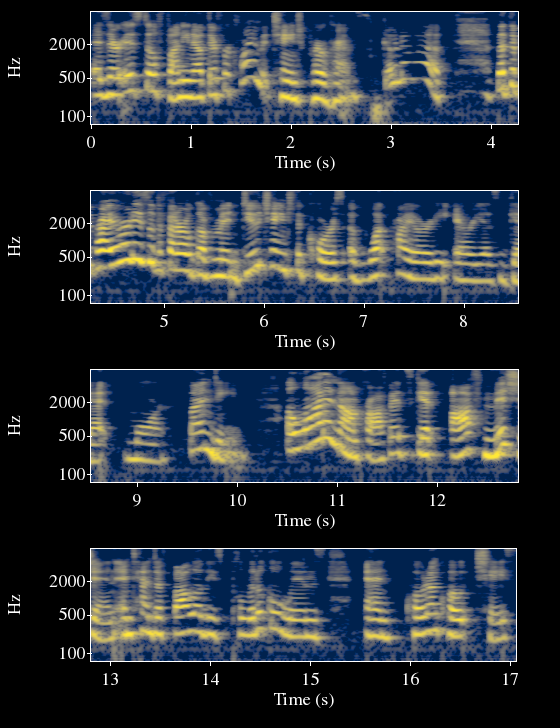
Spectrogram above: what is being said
as there is still funding out there for climate change programs. Go NOAA! But the priorities of the federal government do change the course of what priority areas get more funding. A lot of nonprofits get off mission and tend to follow these political whims and quote unquote chase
